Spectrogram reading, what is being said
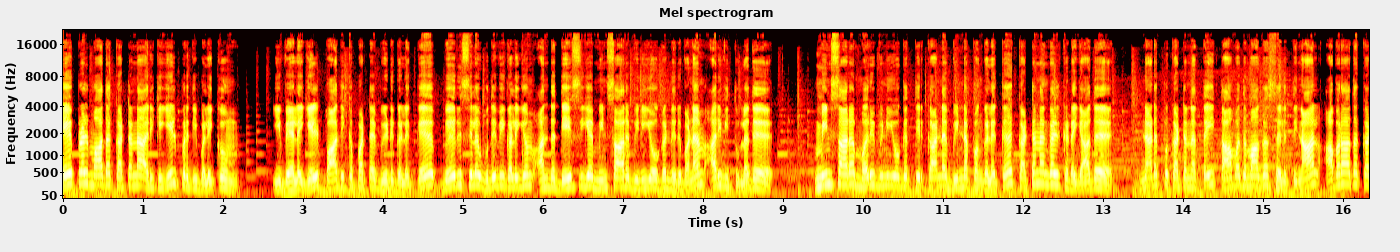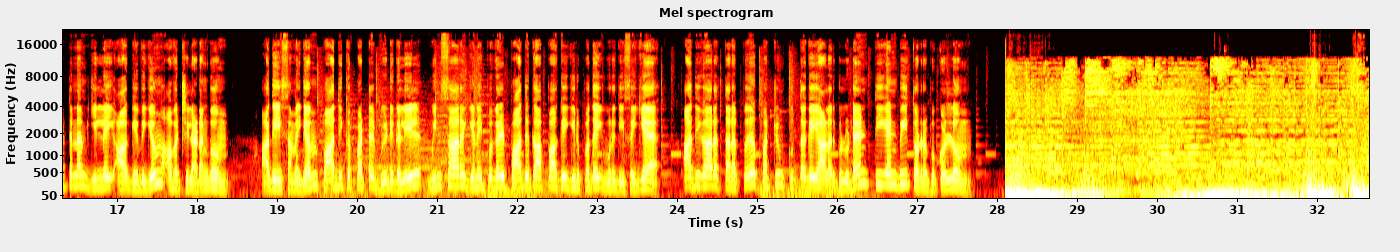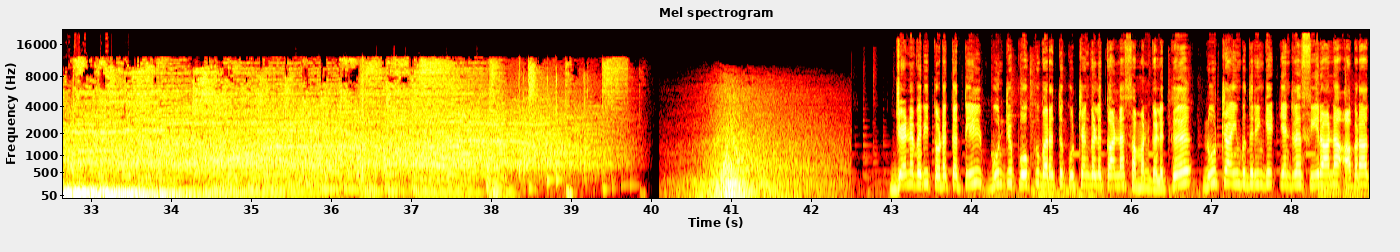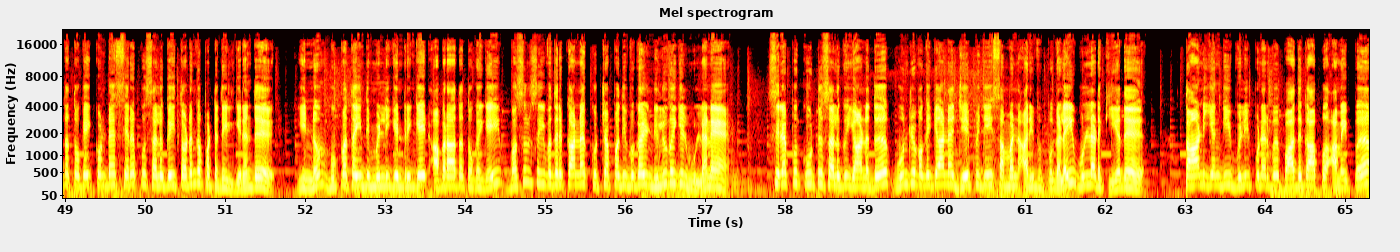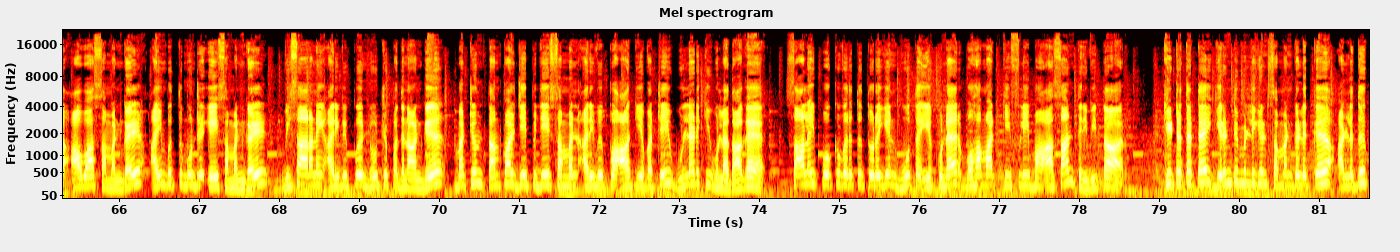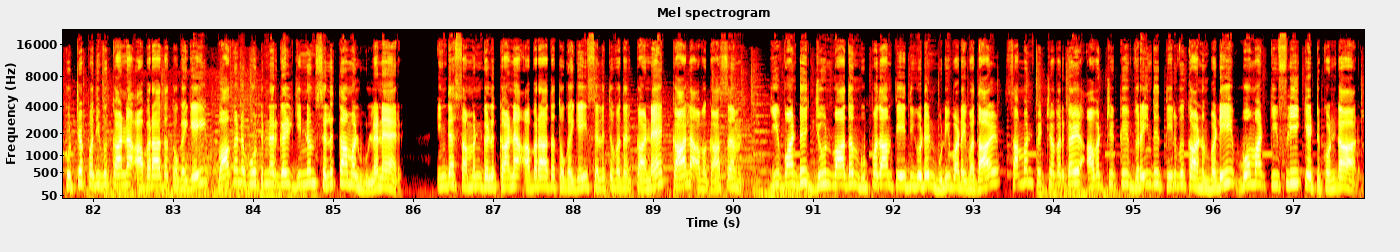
ஏப்ரல் மாத கட்டண அறிக்கையில் பிரதிபலிக்கும். இவ்வேளையில் பாதிக்கப்பட்ட வீடுகளுக்கு வேறு சில உதவிகளையும் அந்த தேசிய மின்சார விநியோக நிறுவனம் அறிவித்துள்ளது. மின்சார மறு விநியோகத்திற்கான விண்ணப்பங்களுக்கு கட்டணங்கள் கிடையாது. நடப்பு கட்டணத்தை தாமதமாக செலுத்தினால் அபராத கட்டணம் இல்லை ஆகியவையும் அவற்றில் அடங்கும். அதே சமயம் பாதிக்கப்பட்ட வீடுகளில் மின்சார இணைப்புகள் பாதுகாப்பாக இருப்பதை உறுதி செய்ய அதிகார தரப்பு மற்றும் குத்தகையாளர்களுடன் டிஎன்பி தொடர்பு கொள்ளும். ஜனவரி தொடக்கத்தில் மூன்று போக்குவரத்து குற்றங்களுக்கான சமன்களுக்கு நூற்று ஐம்பது ரிங்கெட் என்ற சீரான அபராத தொகை கொண்ட சிறப்பு சலுகை தொடங்கப்பட்டதில் இருந்து இன்னும் முப்பத்தைந்து மில்லியன் ரிங்கெட் அபராத தொகையை வசூல் செய்வதற்கான குற்றப்பதிவுகள் நிலுவையில் உள்ளன. சிறப்பு கூட்டு சலுகையானது மூன்று வகையான ஜேபிஜே சம்மன் அறிவிப்புகளை உள்ளடக்கியது. தானியங்கி விழிப்புணர்வு பாதுகாப்பு அமைப்பு ஆவா சம்மன்கள் ஐம்பத்து மூன்று ஏ சம்மன்கள் விசாரணை அறிவிப்பு நூற்று பதினான்கு மற்றும் தம்பால் ஜேபிஜே சம்மன் அறிவிப்பு ஆகியவற்றை உள்ளடக்கியுள்ளதாக சாலை போக்குவரத்து துறையின் மூத்த இயக்குனர் முகமது கிஃப்லி மா ஆசான் தெரிவித்தார். கிட்டத்தட்ட இரண்டு மில்லியன் சம்மன்களுக்கு அல்லது குற்றப்பதிவுக்கான அபராத தொகையை வாகன ஓட்டுநர்கள் இன்னும் செலுத்தாமல் உள்ளனர். இந்த சம்மன்களுக்கான அபராத தொகையை செலுத்துவதற்கான கால அவகாசம். இவ்வாண்டு ஜூன் மாதம் முப்பதாம் தேதியுடன் முடிவடைவதால் சம்மன் பெற்றவர்கள் அவற்றுக்கு விரைந்து தீர்வு காணும்படி மோமாட் கிஃப்லி கேட்டுக்கொண்டார்.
